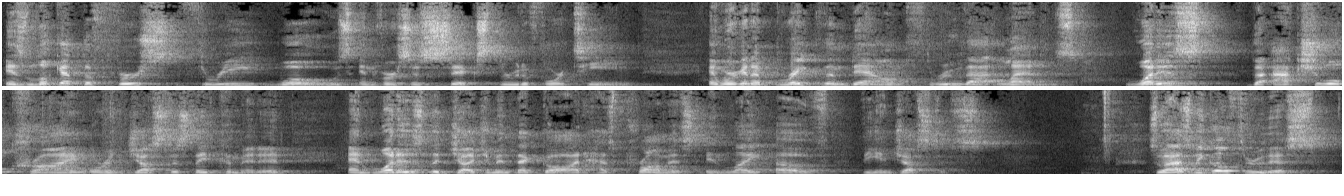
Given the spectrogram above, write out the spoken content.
is look at the first three woes in verses 6 through to 14, and we're going to break them down through that lens. What is the actual crime or injustice they've committed, and what is the judgment that God has promised in light of the injustice? So, as we go through this,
